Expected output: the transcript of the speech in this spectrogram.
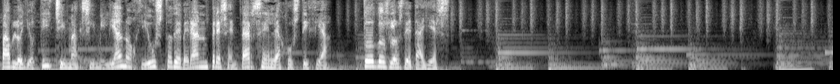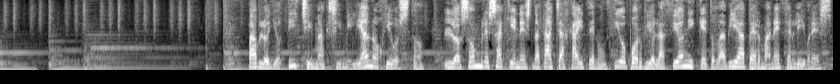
Pablo Yotich y Maximiliano Giusto deberán presentarse en la justicia. Todos los detalles. Pablo Yotich y Maximiliano Giusto, los hombres a quienes Natacha Hay denunció por violación y que todavía permanecen libres,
